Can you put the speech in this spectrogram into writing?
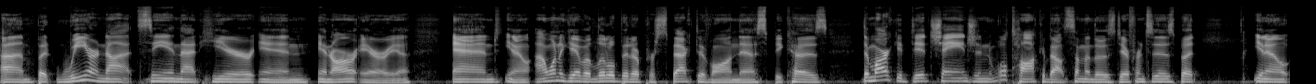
Um, but we are not seeing that here in in our area. And, you know, I want to give a little bit of perspective on this because the market did change, and we'll talk about some of those differences. But, you know,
